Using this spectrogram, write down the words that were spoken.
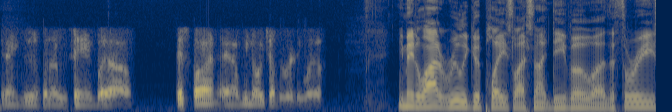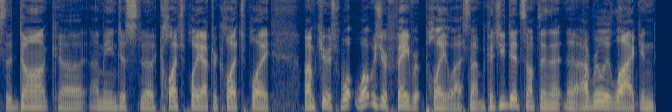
it ain't good for the other team, but uh, it's fun and we know each other really well. You made a lot of really good plays last night, Devo. Uh, the threes, the dunk. Uh, I mean, just uh, clutch play after clutch play. But I'm curious, what what was your favorite play last night? Because you did something that uh, I really like. And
